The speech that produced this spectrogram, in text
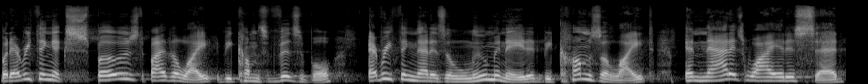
but everything exposed by the light becomes visible. Everything that is illuminated becomes a light, and that is why it is said,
